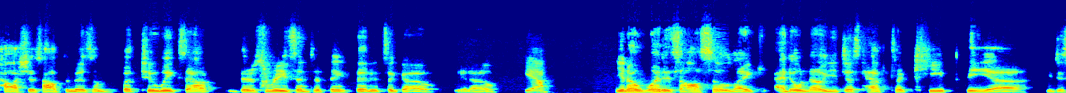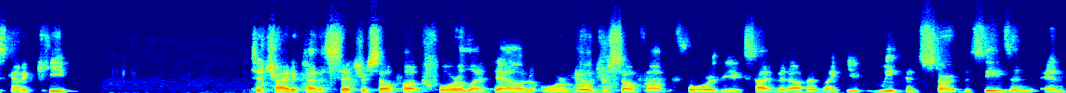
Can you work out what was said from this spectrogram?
cautious optimism. But two weeks out, there's reason to think that it's a go. You know. Yeah. You know what is also like I don't know. You just have to keep the. uh You just got to keep to try to kind of set yourself up for a letdown or build yourself up for the excitement of it. Like you, we could start the season and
